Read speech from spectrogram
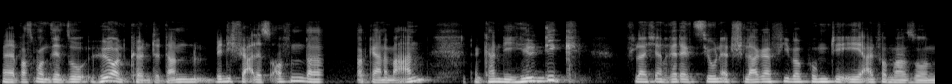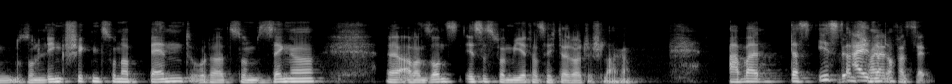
äh, was man denn so hören könnte, dann bin ich für alles offen, da auch gerne mal an. Dann kann die Hildig vielleicht an redaktion.schlagerfieber.de einfach mal so einen so Link schicken zu einer Band oder zum Sänger. Äh, aber ansonsten ist es bei mir tatsächlich der deutsche Schlager. Aber das ist mit anscheinend auch Facetten.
